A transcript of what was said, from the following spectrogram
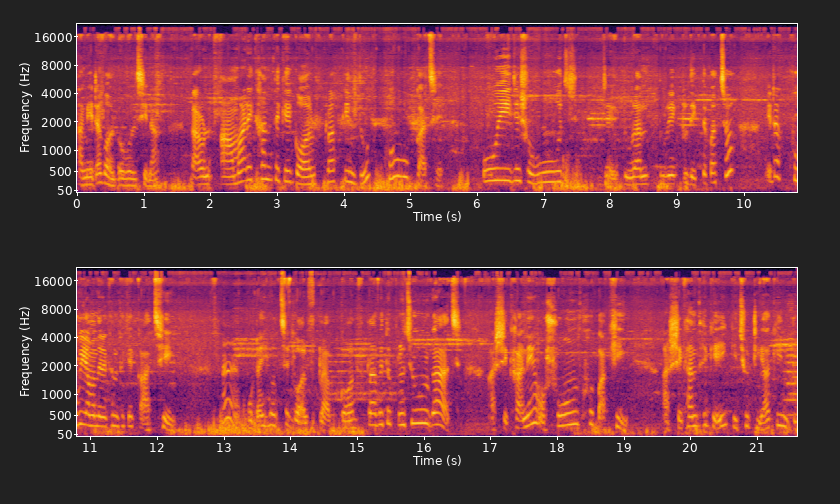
আমি এটা গল্প বলছি না। কারণ আমার এখান থেকে গল্ফ ক্লাব কিন্তু খুব কাছে। ওই যে সবুজ যে দূরান দূরে একটু দেখতে পাচ্ছ, এটা খুবই আমাদের এখান থেকে কাছেই। হ্যাঁ ওটাই হচ্ছে গল্ফ ক্লাব গল্ফ ক্লাবে তো প্রচুর গাছ, আর সেখানে অসংখ্য পাখি। আর সেখান থেকেই কিছু টিয়া কিন্তু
